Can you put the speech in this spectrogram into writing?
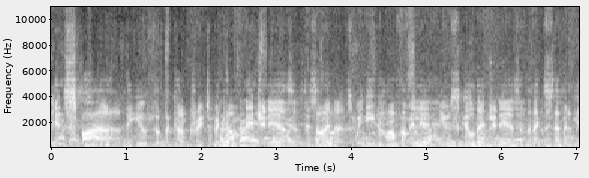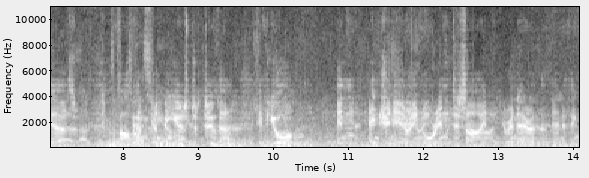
inspire the youth of the country to become engineers and designers. We need half a million new skilled engineers in the next seven years. Vulcan can be used to do that. If you're engineering or in design, you're in aer- anything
